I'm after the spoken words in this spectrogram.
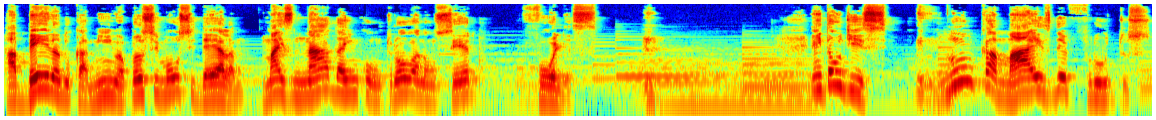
à beira do caminho, aproximou-se dela, mas nada encontrou a não ser folhas. Então disse: Nunca mais dê frutos.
